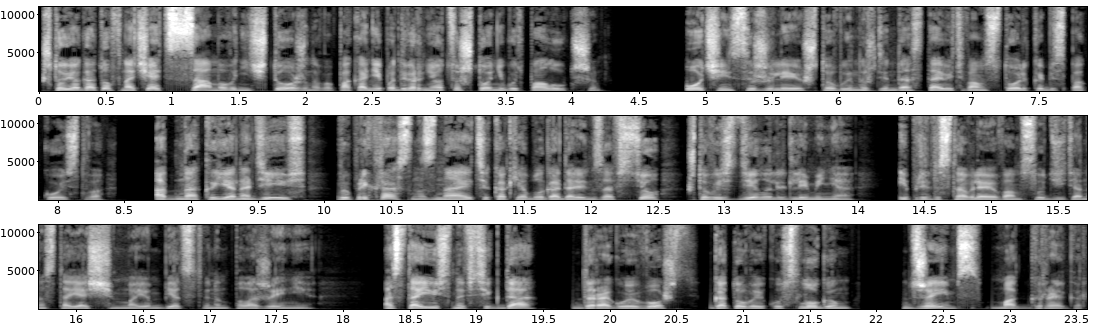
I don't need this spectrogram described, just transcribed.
что я готов начать с самого ничтожного, пока не подвернется что-нибудь получше. Очень сожалею, что вынужден доставить вам столько беспокойства, Однако я надеюсь, вы прекрасно знаете, как я благодарен за все, что вы сделали для меня, и предоставляю вам судить о настоящем моем бедственном положении. Остаюсь навсегда, дорогой вождь, готовый к услугам, Джеймс МакГрегор.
